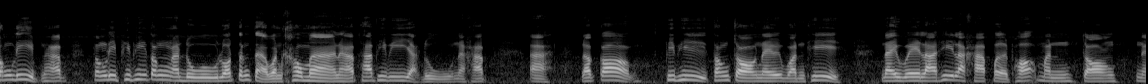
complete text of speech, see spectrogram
ต้องรีบนะครับ ต้องรีบพี่ๆต้องมาดูรถตั้งแต่วันเข้ามานะครับ ถ้าพี่ๆอยากดูนะครับอะแล้วก็พี่ๆต้องจองในวันที่ ในเวลาที่ราคาเปิดเพราะมันจองใน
